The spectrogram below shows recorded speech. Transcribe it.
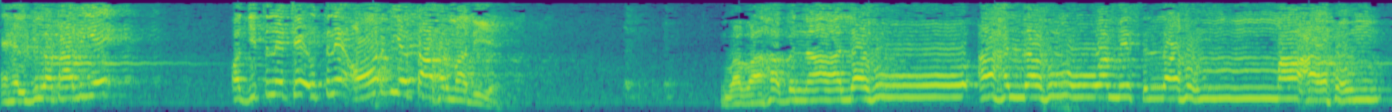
اہل بھی لوٹا دیے اور جتنے تھے اتنے اور بھی عطا فرما دیے۔ وَوَهَبْنَا لَهُ أَهْلَهُ وَمِثْلَهُمْ مَعَهُمْ۔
